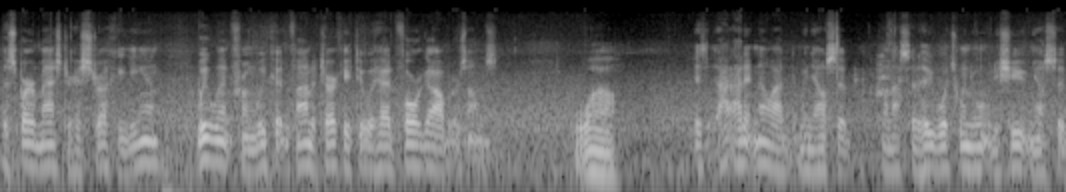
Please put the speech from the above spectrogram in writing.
the spur master, has struck again. We went from we couldn't find a turkey to we had four gobblers on us. Wow. It's, I, I didn't know I, when y'all said when I said who which one you want me to shoot and y'all said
